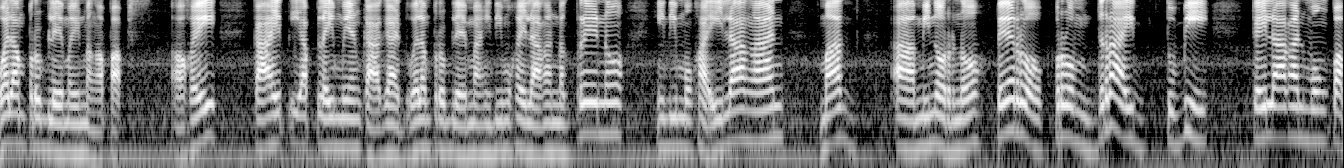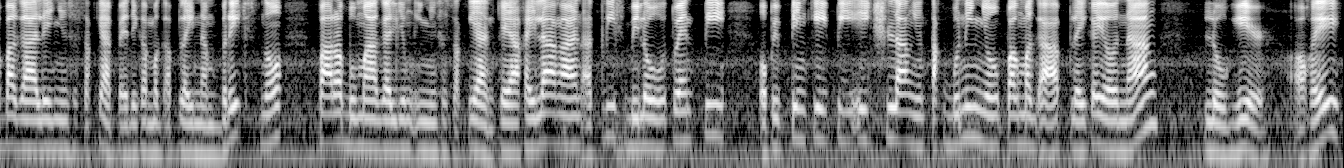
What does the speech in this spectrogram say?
walang problema yung mga pops. Okay? Kahit i-apply mo yan kagad, walang problema. Hindi mo kailangan magpreno, hindi mo kailangan mag uh, minor, no? Pero from drive to B, kailangan mong pabagalin yung sasakyan. Pwede ka mag-apply ng brakes, no? Para bumagal yung inyong sasakyan. Kaya kailangan at least below 20 o 15 kph lang yung takbo ninyo pag mag-a-apply kayo ng low gear. Okay?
